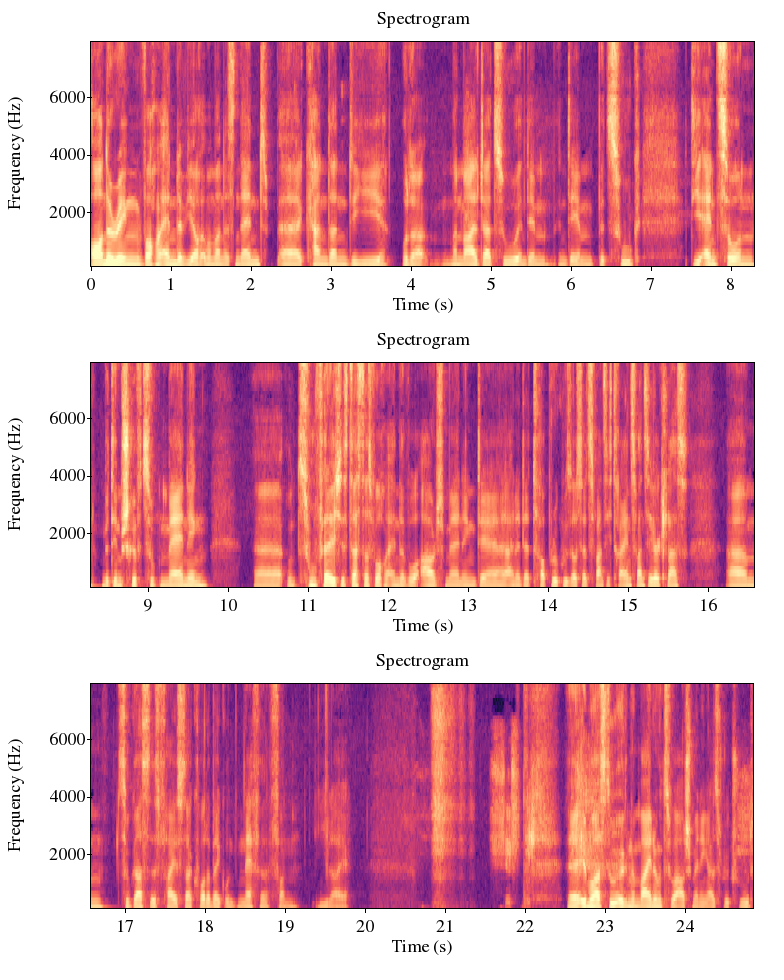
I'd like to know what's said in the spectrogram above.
Honoring Wochenende, wie auch immer man es nennt, äh, kann dann die, oder man malt dazu in dem, in dem Bezug die Endzone mit dem Schriftzug Manning. Äh, und zufällig ist das das Wochenende, wo Arch Manning, der einer der Top-Recruits aus der 2023er Klasse, ähm, zu Gast ist, Five-Star Quarterback und Neffe von Eli. äh, immer hast du irgendeine Meinung zu Arch Manning als Recruit?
